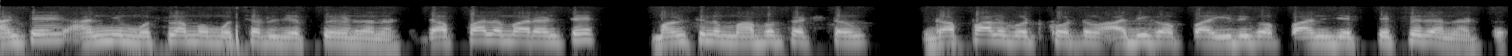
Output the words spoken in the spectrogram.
అంటే అన్ని ముసలమ్మ ముచ్చట్లు చెప్పుకునేది అన్నట్టు. గప్పాల మారి అంటే మనుషులు మబ పెట్టడం గప్పాలు కొట్టుకోవటం అది గొప్ప ఇది గొప్ప అని చెప్పి చెప్పేది అన్నట్టు.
